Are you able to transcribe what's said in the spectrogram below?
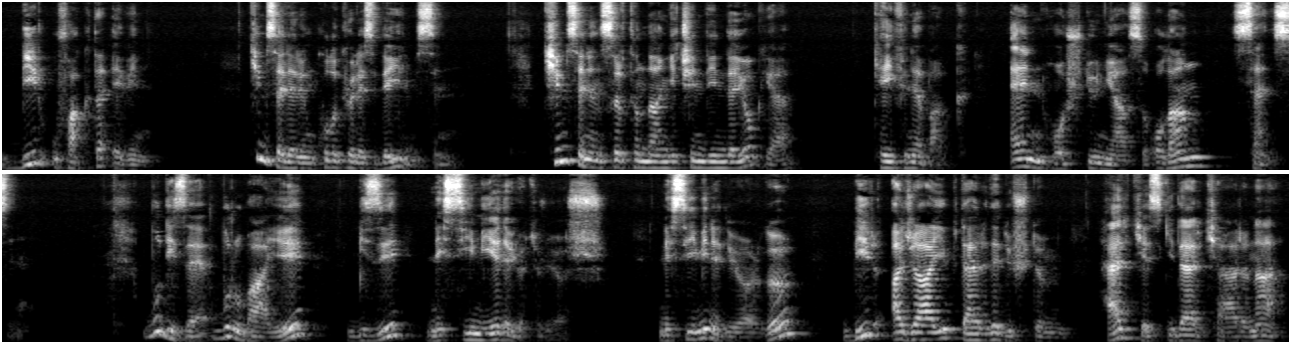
Bir ufakta evin. Kimselerin kulu kölesi değil misin? Kimsenin sırtından geçindiğinde yok ya. Keyfine bak. En hoş dünyası olan sensin. Bu dize, bu rubayı bizi Nesimi'ye de götürüyor. Nesimi ne diyordu? Bir acayip derde düştüm. Herkes gider karına.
